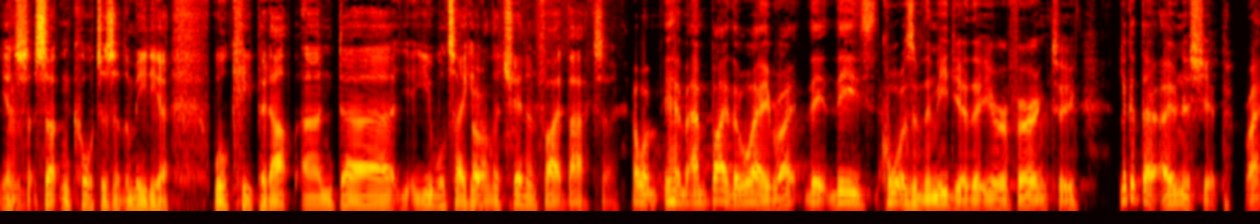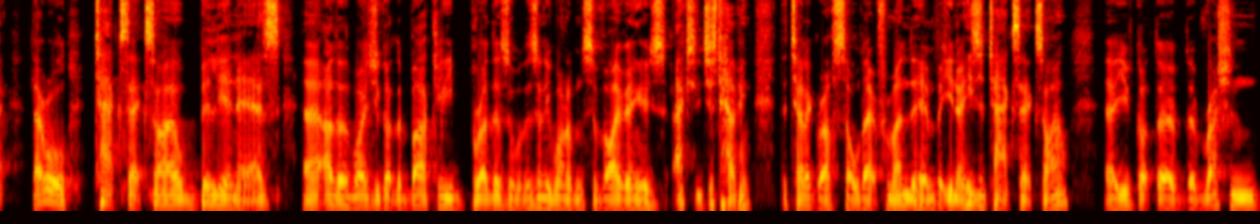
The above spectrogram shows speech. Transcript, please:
you know, Mm. certain quarters of the media will keep it up, and uh, you will take it on the chin and fight back. So Oh, yeah, and by the way, right, the, these quarters of the media that you're referring to, look at their ownership, right? They're all tax exile billionaires. Uh, otherwise, you've got the Barclay brothers, or there's only one of them surviving, who's actually just having the Telegraph sold out from under him. But you know, he's a tax exile. Uh, you've got the the Russian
